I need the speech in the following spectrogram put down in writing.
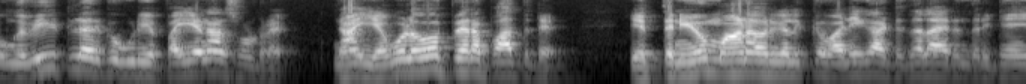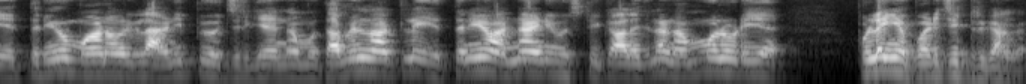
உங்கள் வீட்டில் இருக்கக்கூடிய பையனாக சொல்கிறேன் நான் எவ்வளவோ பேரை பார்த்துட்டேன். எத்தனையோ மாணவர்களுக்கு வழிகாட்டுதலாக இருந்திருக்கேன். எத்தனையோ மாணவர்களை அனுப்பி வச்சிருக்கேன். நம்ம தமிழ்நாட்டில் எத்தனையோ அண்ணா யூனிவர்சிட்டி காலேஜில் நம்மளுடைய பிள்ளைங்க படிச்சுட்டு இருக்காங்க.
